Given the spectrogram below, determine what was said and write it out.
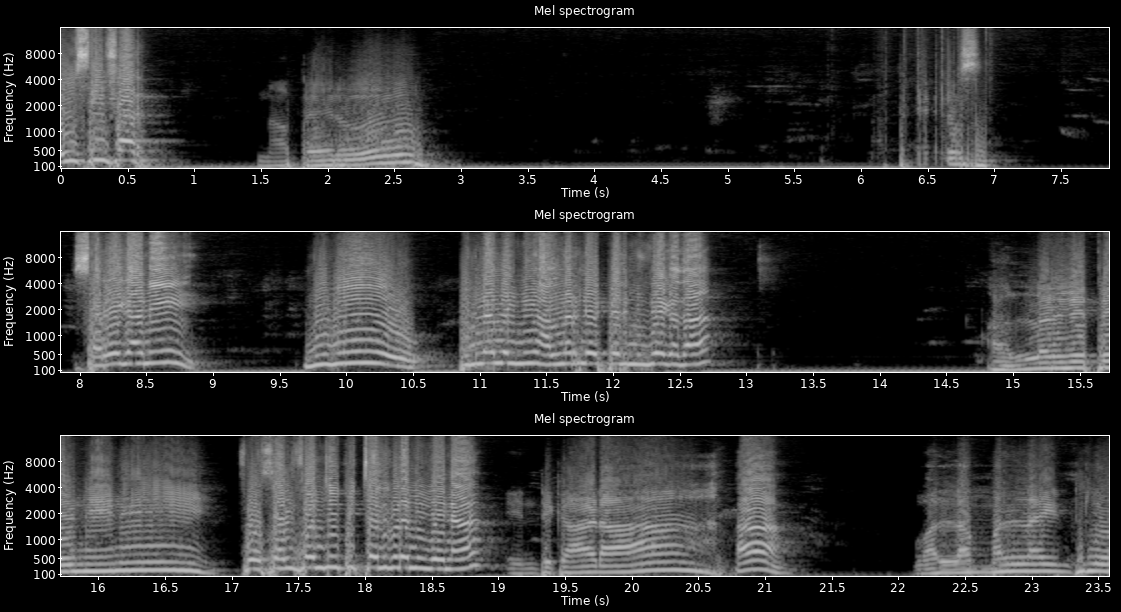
లూసిఫర్ నా పేరు సరే గాని నువ్వు పిల్లలని అల్లరి లేపేది నువ్వే కదా? అల్లరి చెప్పేది నేనే. సెల్ ఫోన్ చూపించేది కూడా నువ్వేనా? ఇంటికాడా? ఆ, వాళ్ళ మల్ల ఇంటిలో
